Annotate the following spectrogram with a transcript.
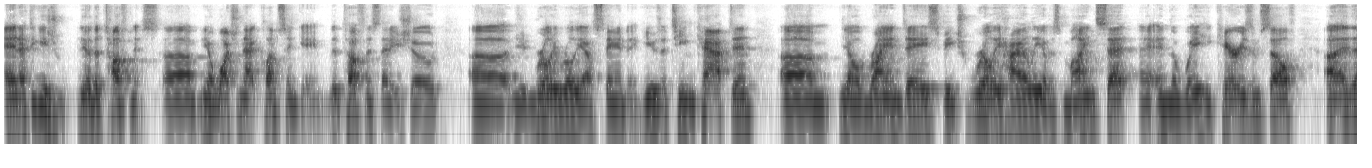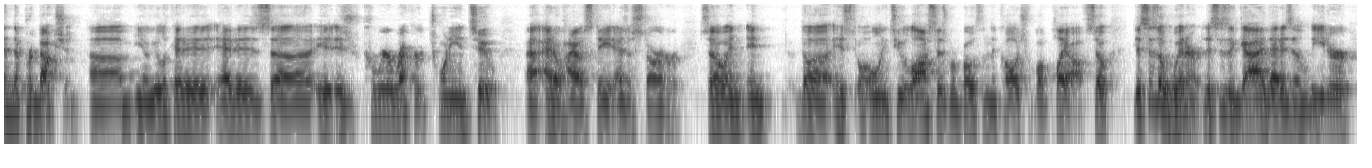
And I think he's you know the toughness. Uh, you know, watching that Clemson game, the toughness that he showed, uh, really, really outstanding. He was a team captain. Um, you know, Ryan Day speaks really highly of his mindset and the way he carries himself. Uh, and then the production. Um, you know, you look at it at his uh, his career record, twenty and two uh, at Ohio State as a starter. So, in in the, his only two losses were both in the college football playoff. So this is a winner. This is a guy that is a leader.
